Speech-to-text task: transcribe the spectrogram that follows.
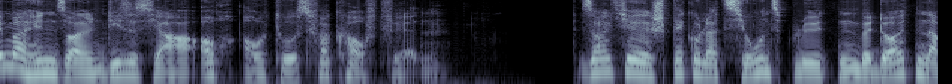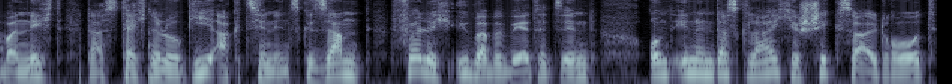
Immerhin sollen dieses Jahr auch Autos verkauft werden. Solche Spekulationsblüten bedeuten aber nicht, dass Technologieaktien insgesamt völlig überbewertet sind und ihnen das gleiche Schicksal droht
